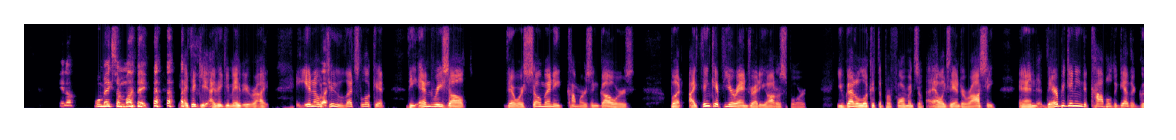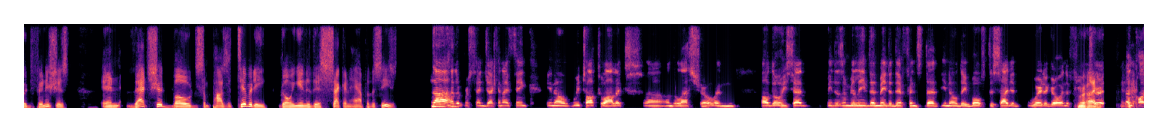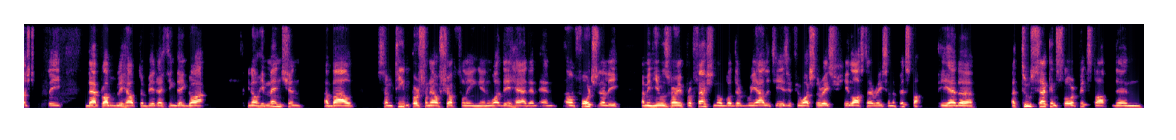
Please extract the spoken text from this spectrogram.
you know, we'll make some money. I think you, I think you may be right. You know, but, too. Let's look at the end result, there were so many comers and goers. But I think if you're Andretti Autosport, you've got to look at the performance of Alexander Rossi, and they're beginning to cobble together good finishes. And that should bode some positivity going into this second half of the season. Nah, hundred percent, Jack. And I think you know we talked to Alex uh, on the last show, and although he said he doesn't believe that made a difference that you know they both decided where to go in the future right. unconsciously that probably helped a bit i think they got you know he mentioned about some team personnel shuffling and what they had and and unfortunately i mean he was very professional but the reality is if you watch the race he lost that race in a pit stop he had a a two second slower pit stop than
